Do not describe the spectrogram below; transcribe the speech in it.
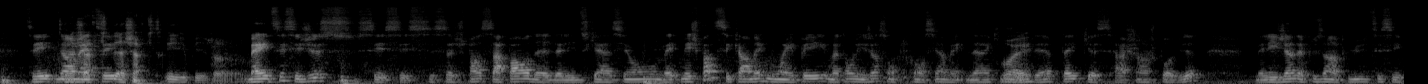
tu sais, non, la, mais la charcuterie, puis genre. ben, tu sais, c'est juste, c'est, c'est, je pense que ça part de, de l'éducation, mais, mais je pense que c'est quand même moins pire. Mettons, les gens sont plus conscients maintenant qu'ils Ouais. étaient. Peut-être que ça change pas vite, mais les gens de plus en plus, tu sais, c'est,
